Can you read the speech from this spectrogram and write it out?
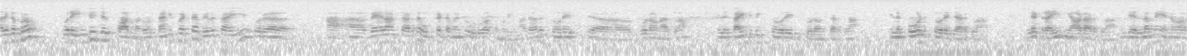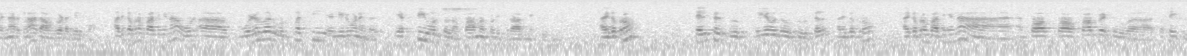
அதுக்கப்புறம் ஒரு இண்டிவிஜுவல் ஃபார்மர் ஒரு தனிப்பட்ட விவசாயி ஒரு வேளாண் சார்ந்த உட்கட்டமைப்பை உருவாக்க முடியும். அதாவது ஸ்டோரேஜ் கோடவுனாக இருக்கலாம். இல்லை சயின்டிஃபிக் ஸ்டோரேஜ் கோடவுன்ஸாக இருக்கலாம். இல்லை கோல்டு ஸ்டோரேஜாக இருக்கலாம். இல்லை ட்ரைவிங் யார்டாக இருக்கலாம். இது எல்லாமே என்னவா வேணா இருக்கலாம். அது அவங்களோட விருப்பம் அதுக்கப்புறம் பார்த்தீங்கன்னா உழவர் உற்பத்தி நிறுவனங்கள் எஃபிஓன்னு சொல்லுவோம் ஃபார்மர் ப்ரொடியூசர் ஆர்கனைசேஷன் அதுக்கப்புறம் செல்ஃப் ஹெல்ப் குரூப் சுய உதவு குழுக்கள் அதுக்கப்புறம் அதுக்கப்புறம் பார்த்தீங்கன்னா கோஆப்ரேட்டிவ் சொசைட்டி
